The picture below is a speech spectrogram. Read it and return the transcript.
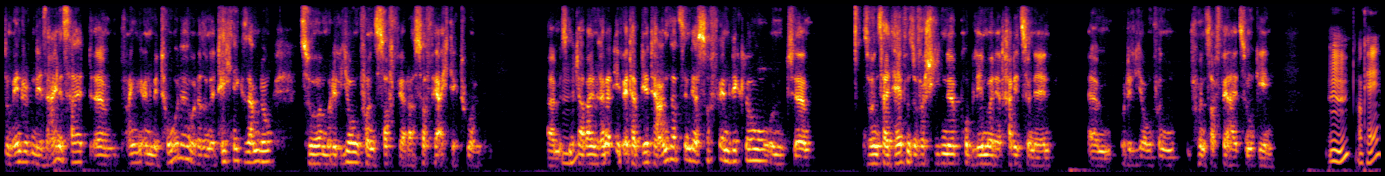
Domain-Driven Design ist halt ähm, eine Methode oder so eine Techniksammlung zur Modellierung von Software oder Softwarearchitekturen. Ähm, ist mhm. mittlerweile ein relativ etablierter Ansatz in der Softwareentwicklung und äh, soll uns halt helfen, so verschiedene Probleme der traditionellen ähm, Modellierung von, von Software halt zu umgehen. Mhm, okay.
